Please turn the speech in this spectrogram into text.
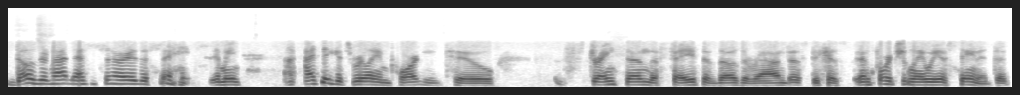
Those are not necessarily the saints. I mean, I think it's really important to strengthen the faith of those around us because unfortunately we have seen it that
